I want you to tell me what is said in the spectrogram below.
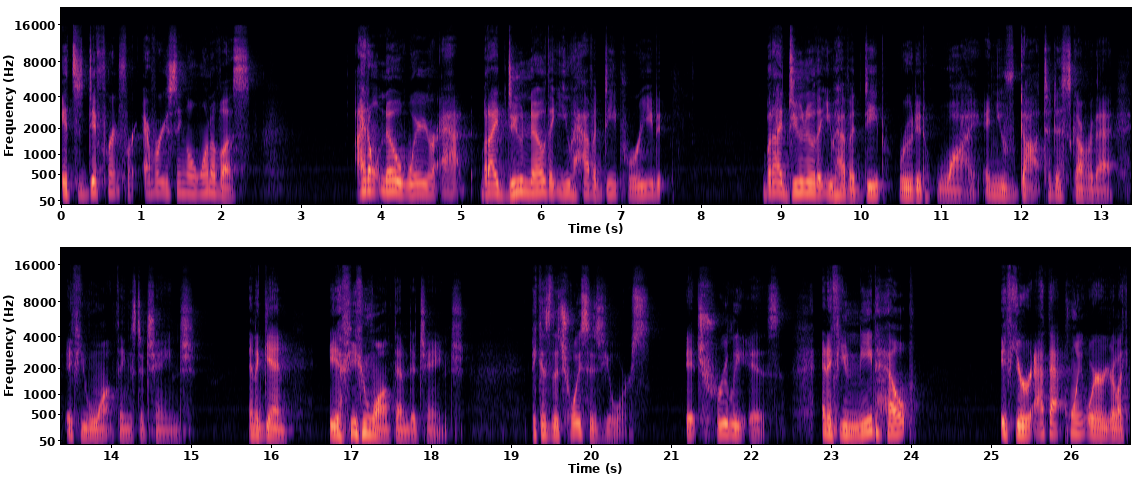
It's different for every single one of us. I don't know where you're at, but I do know that you have a deep read but I do know that you have a deep rooted why, and you've got to discover that if you want things to change. And again, if you want them to change, because the choice is yours. It truly is. And if you need help, if you're at that point where you're like,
